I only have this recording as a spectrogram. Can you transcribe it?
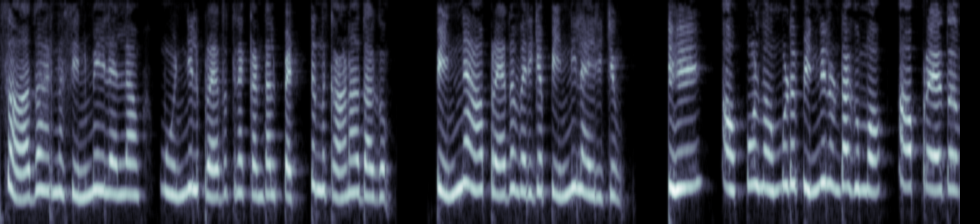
സാധാരണ സിനിമയിലെല്ലാം മുന്നിൽ പ്രേതത്തിനെ കണ്ടാൽ പെട്ടെന്ന് കാണാതാകും. പിന്നെ ആ പ്രേതം വരിക പിന്നിലായിരിക്കും. അപ്പോൾ നമ്മുടെ പിന്നിലുണ്ടാകുമോ ആ പ്രേതം?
